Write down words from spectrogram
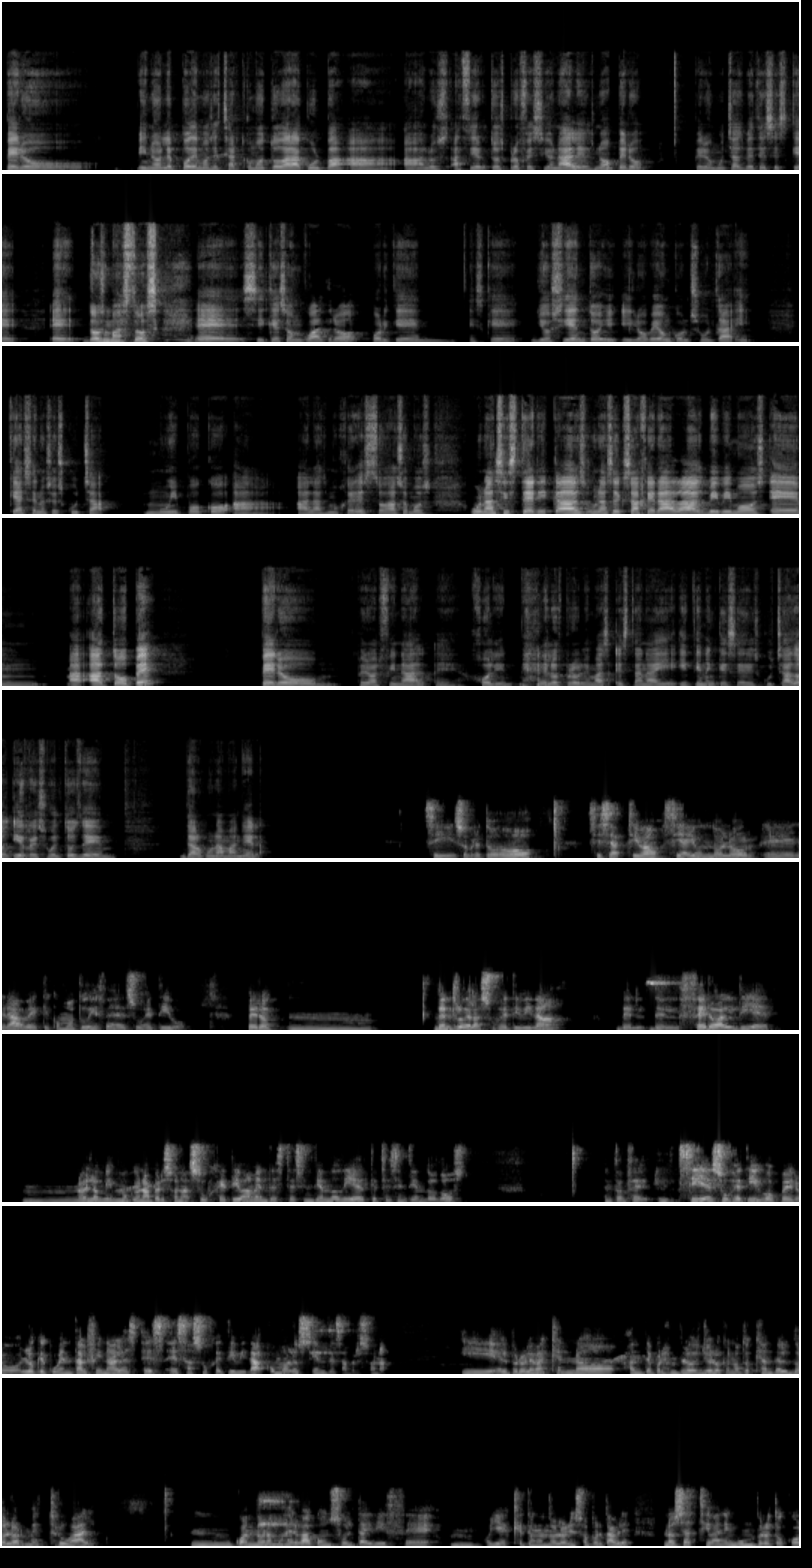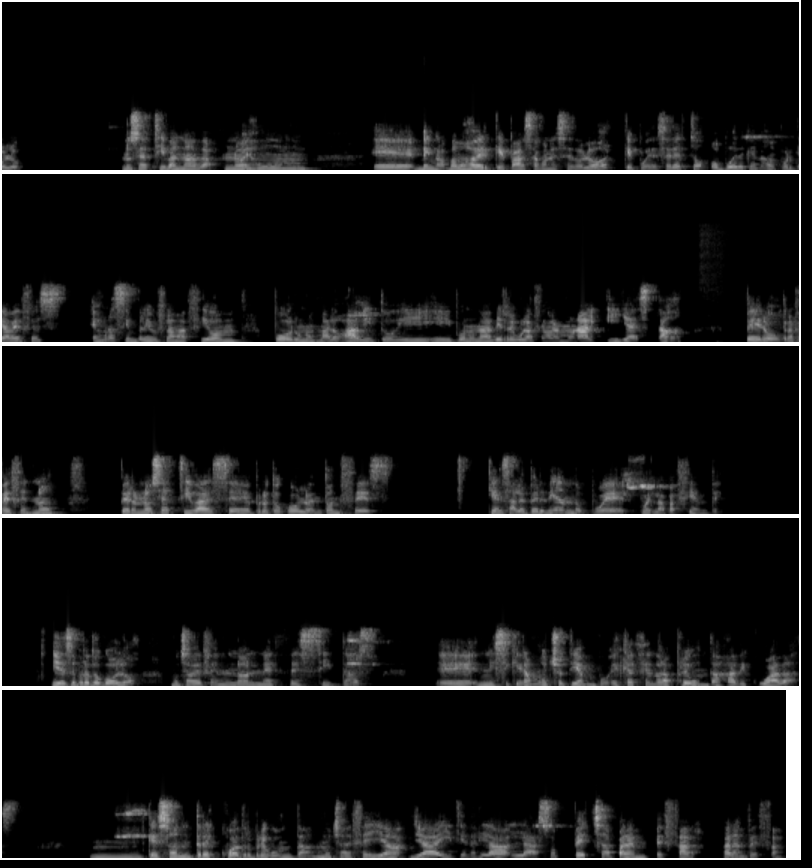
pero y no le podemos echar como toda la culpa a, los, a ciertos profesionales, ¿no? Pero, pero muchas veces es que eh, dos más dos sí que son cuatro, porque es que yo siento y, y, lo veo en consulta y que se nos escucha muy poco a, las mujeres. Todas somos unas histéricas, unas exageradas, vivimos em, a, tope, pero, pero al final, eh, jolín, los problemas están ahí y tienen que ser escuchados y resueltos de, alguna manera. Sí, sobre todo si se activa, si hay un dolor eh, grave, que como tú dices es subjetivo, pero mm, dentro de la subjetividad del, del 0 al 10 mm, no es lo mismo que una persona subjetivamente esté sintiendo 10 que esté sintiendo 2. Entonces, sí es subjetivo, pero lo que cuenta al final es, esa subjetividad, cómo lo siente esa persona. Y el problema es que no, ante, por ejemplo, yo lo que noto es que ante el dolor menstrual, mm, cuando una mujer va a consulta y dice, mm, oye, es que tengo un dolor insoportable, no se activa ningún protocolo, no se activa nada, no es un, eh, venga, vamos a ver qué pasa con ese dolor, que puede ser esto o puede que no, porque a veces es una simple inflamación por unos malos hábitos y, por una disregulación hormonal y ya está, pero otras veces no. Pero no se activa ese protocolo, entonces, ¿quién sale perdiendo? Pues, pues la paciente. Y ese protocolo muchas veces no necesitas eh, ni siquiera mucho tiempo. Es que haciendo las preguntas adecuadas que son tres, cuatro preguntas, muchas veces ya, ya ahí tienes la, sospecha para empezar, para empezar.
